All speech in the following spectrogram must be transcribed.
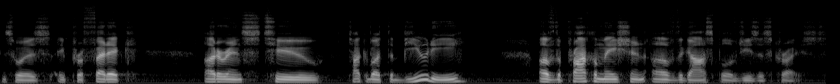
This was a prophetic utterance to talk about the beauty of the proclamation of the gospel of Jesus Christ.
